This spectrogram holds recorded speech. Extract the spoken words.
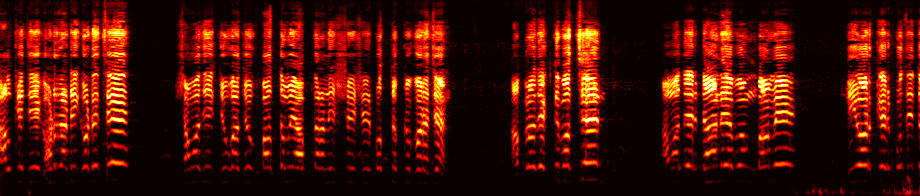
কালকে যে ঘটনাটি ঘটেছে, সামাজিক যোগাযোগ মাধ্যমে আপনারা নিশ্চয়ই সেটি প্রত্যক্ষ করেছেন। আপনারা দেখতে পাচ্ছেন, আমাদের ডানে এবং বামে নিউ ইয়র্কের প্রথিত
